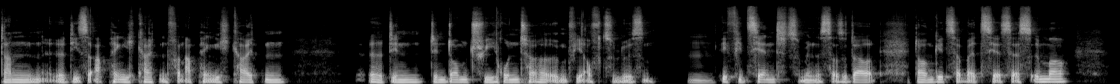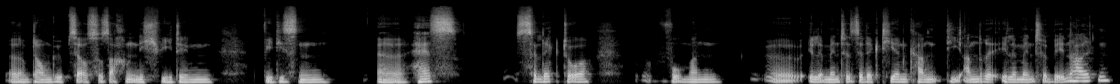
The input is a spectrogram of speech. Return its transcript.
dann äh, diese Abhängigkeiten von Abhängigkeiten, äh, den, den DOM-Tree runter irgendwie aufzulösen. Hm. Effizient zumindest. Also da, darum geht's ja bei CSS immer. Äh, darum gibt's ja auch so Sachen nicht wie den, wie diesen äh, Has-Selektor, wo man äh, Elemente selektieren kann, die andere Elemente beinhalten.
